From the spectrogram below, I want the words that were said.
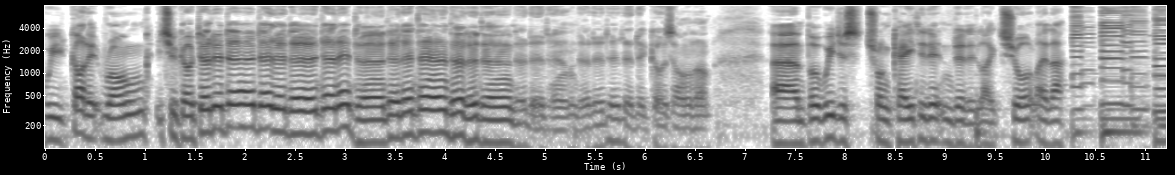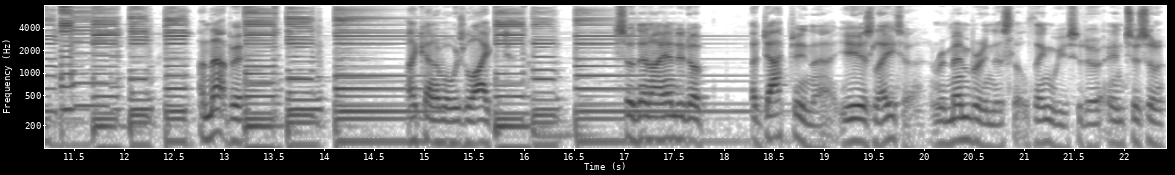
We got it wrong. It should go da da da da da da da da da da da da da da da da da It goes on and on. Um, but we just truncated it and did it like short like that. And that bit I kind of always liked. So then I ended up adapting that years later, remembering this little thing we used to do into sort of.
